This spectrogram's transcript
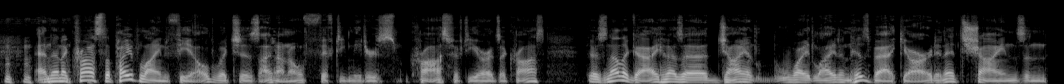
and then across the pipeline field, which is, I don't know, 50 meters across, 50 yards across, there's another guy who has a giant white light in his backyard and it shines and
